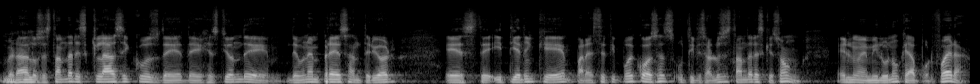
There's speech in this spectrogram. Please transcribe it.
¿verdad? Los estándares clásicos de, de gestión de, de, una empresa anterior. Este, y tienen que, para este tipo de cosas, utilizar los estándares que son. El 9001 queda por fuera.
